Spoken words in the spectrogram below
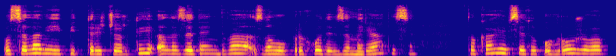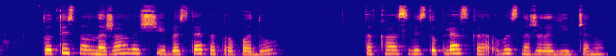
посилав її під три чорти, але за день-два знову приходив замирятися, то каявся, то погрожував, то тиснув на жалощі, без тебе пропаду. Така свистопляска виснажила дівчину,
